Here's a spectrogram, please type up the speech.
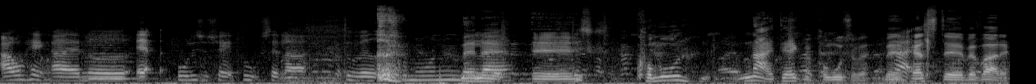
afhænger af noget ja, boligsocialt hus, eller du ved, kommunen, Men eller... øh, øh, det- kommunen, nej, det er ikke med kommunen, så hvad. Men Nej. helst, øh, hvad var det?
